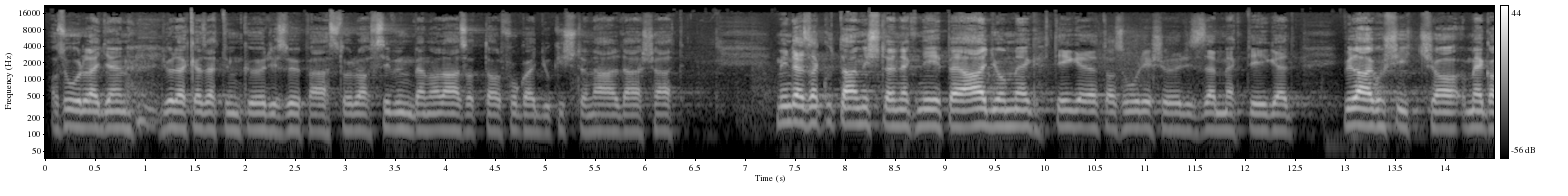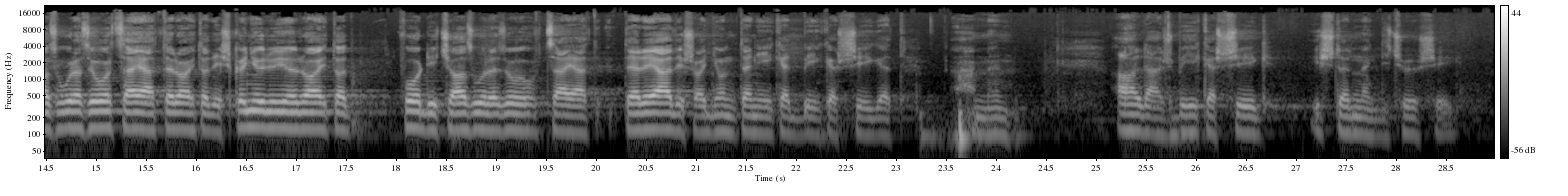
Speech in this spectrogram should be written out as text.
Az Úr legyen gyülekezetünk őriző pásztora, szívünkben alázattal fogadjuk Isten áldását. Mindezek után Istennek népe áldjon meg tégedet az Úr, és őrizzen meg téged. Világosítsa meg az Úr az orcáját te rajtad, és könyörüljön rajtad, fordítsa az Úr az orcáját tereád, és adjon te néked békességet. Amen. Áldás, békesség, Istennek dicsőség.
